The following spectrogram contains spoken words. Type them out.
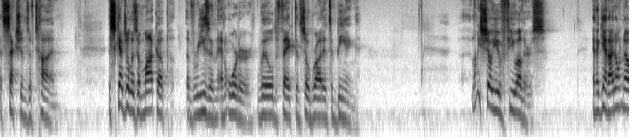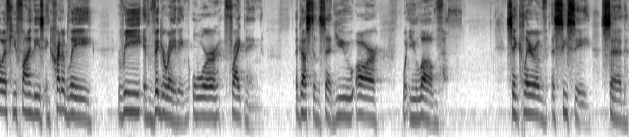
at sections of time. The schedule is a mock up of reason and order, willed, faked, and so brought into being. Let me show you a few others. And again, I don't know if you find these incredibly reinvigorating or frightening. Augustine said, You are what you love. St. Clare of Assisi said,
